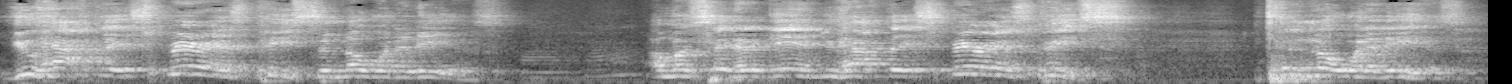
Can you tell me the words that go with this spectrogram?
you have to experience peace to know what it is. I'm going to say that again. You have to experience peace to know what it is.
